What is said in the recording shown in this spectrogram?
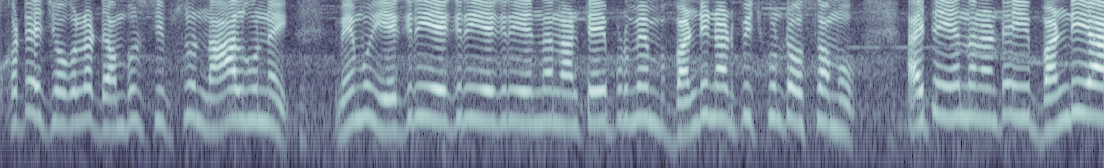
ఒకటే జోగులో డంబుల్ షిప్స్ నాలుగు ఉన్నాయి మేము ఎగిరి ఎగిరి ఎగిరి ఏందని అంటే ఇప్పుడు మేము బండి నడిపించుకుంటూ వస్తాము. అయితే ఏందనంటే ఈ బండి ఆ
